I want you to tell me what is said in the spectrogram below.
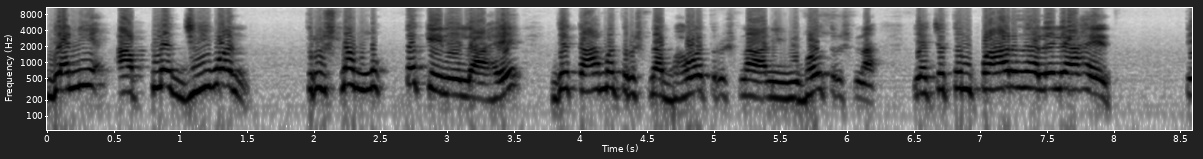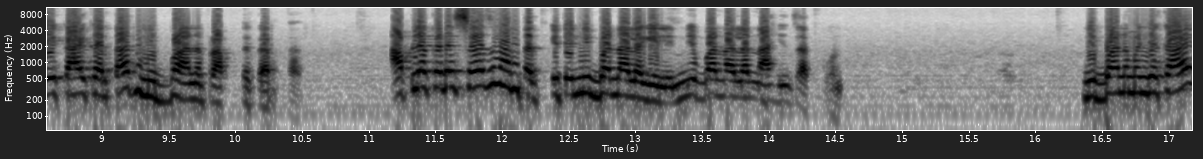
ज्यांनी आपलं जीवन तृष्णा मुक्त केलेलं आहे जे कामतृष्णा भवतृष्णा आणि विभव तृष्णा याच्यातून पार झालेले आहेत ते काय करतात? निब्बाण प्राप्त करतात. आपल्याकडे सहज म्हणतात की ते निब्बाणाला गेले. निबंधाला नाही जात कोण. निब्बाण म्हणजे काय?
